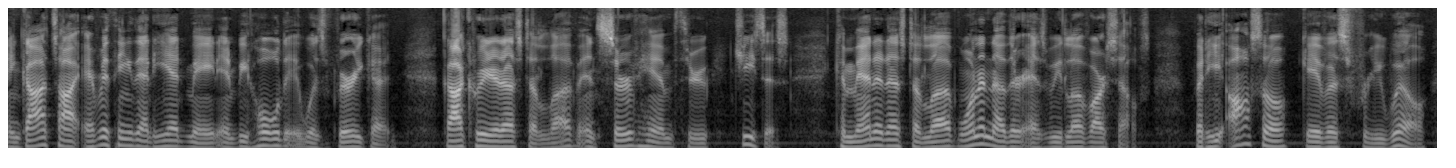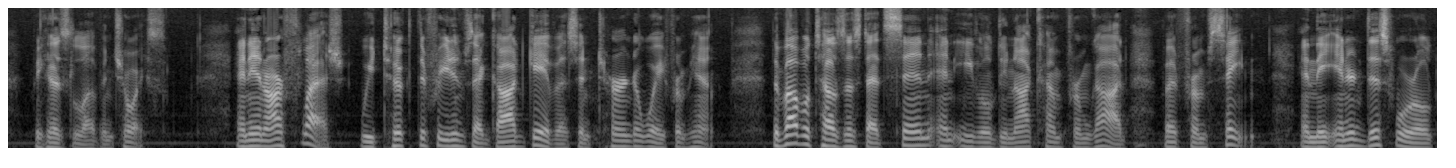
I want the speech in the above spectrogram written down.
and God saw everything that he had made, and behold, it was very good. God created us to love and serve him through Jesus, commanded us to love one another as we love ourselves. But he also gave us free will because love and choice. And in our flesh, we took the freedoms that God gave us and turned away from him. The Bible tells us that sin and evil do not come from God, but from Satan, and they entered this world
